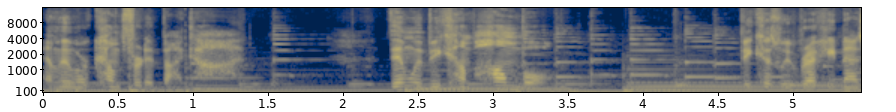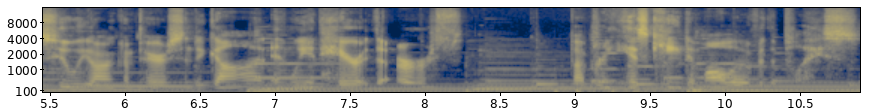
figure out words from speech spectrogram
and then we're comforted by God. Then we become humble because we recognize who we are in comparison to God, and we inherit the earth by bringing His kingdom all over the place.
